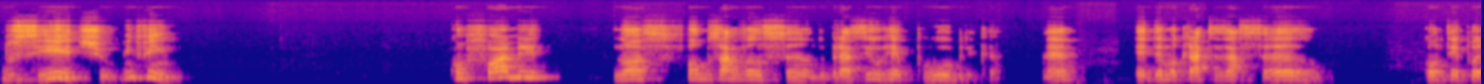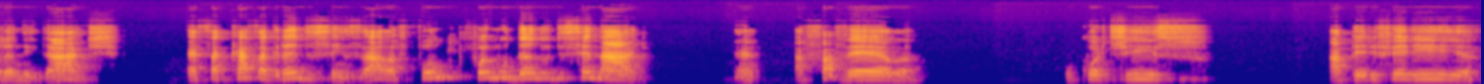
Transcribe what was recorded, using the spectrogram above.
do sítio, enfim. Conforme nós fomos avançando, Brasil República, né, redemocratização, contemporaneidade, essa Casa Grande Senzala foi, foi mudando de cenário. Né? A favela, o cortiço, a periferia,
